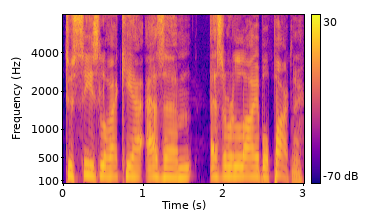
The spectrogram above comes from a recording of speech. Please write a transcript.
to see Slovakia as a as a reliable partner.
